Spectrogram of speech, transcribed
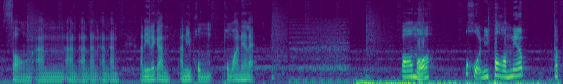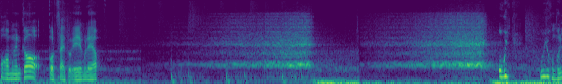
2 อันอันอันอันอันอันอันนี้แล้วกัน อันนี้ผมผมว่านี้แหละปลอมเหรอโอ้โหนี่ปลอมเนี่ยครับถ้าปลอมงั้นก็กดใส่ตัวเองเลยครับ อุ้ยอุ้ยของมัน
